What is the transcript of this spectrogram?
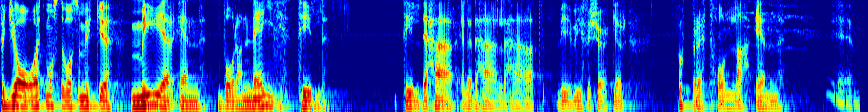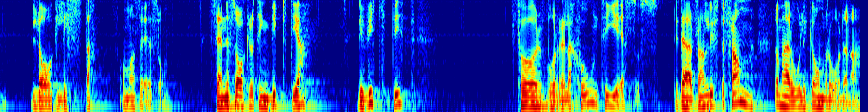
För jaet måste vara så mycket mer än våra nej till, till det här eller det här eller det här. Att vi, vi försöker upprätthålla en eh, laglista, om man säger så. Sen är saker och ting viktiga. Det är viktigt för vår relation till Jesus. Det är därför han lyfter fram de här olika områdena.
